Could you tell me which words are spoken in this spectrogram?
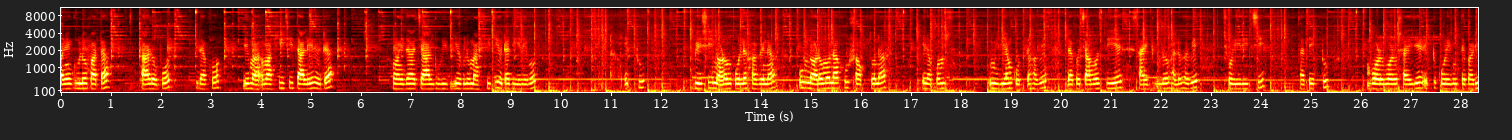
অনেকগুলো পাতা তার ওপর। দেখো, যে মাখিয়েছি তালের ওইটা, ময়দা, চাল, গুঁড়ি দিয়ে ওগুলো মাখিয়েছি, ওটা দিয়ে দেব। একটু বেশি নরম করলে হবে না, খুব নরমও না, খুব শক্ত না, এরকম মিডিয়াম করতে হবে। দেখো, চামচ দিয়ে সাইডগুলো ভালোভাবে ছড়িয়ে দিচ্ছি। যাতে একটু বড় বড় সাইজের একটু করে নিতে পারি।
